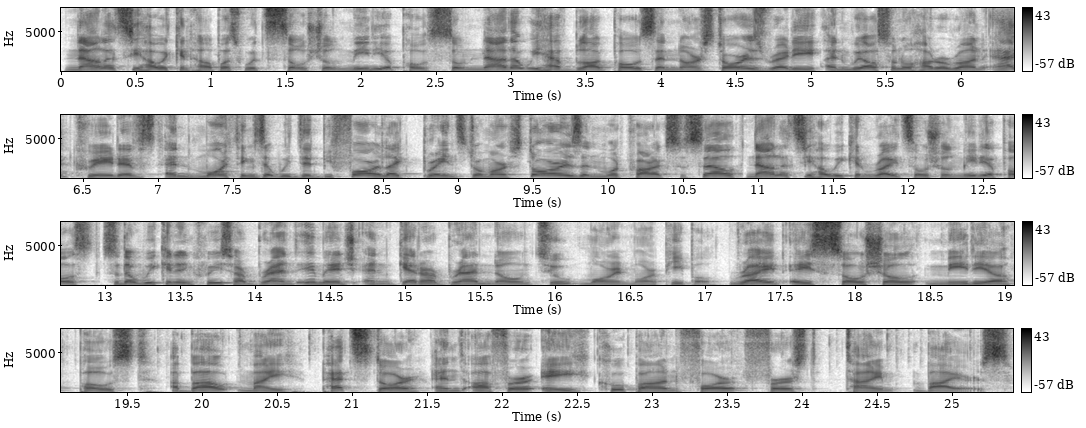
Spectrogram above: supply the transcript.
Now let's see how it can help us with social media posts. So now that we have blog posts and our store is ready, and we also know how to run ad creatives and more things that we did before, like brainstorm our stores and what products to sell. Now let's see how we can write social media posts so that we can increase our brand image and get our brand known to more and more people. Write a social media post about my pet store and offer a coupon for first time buyers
